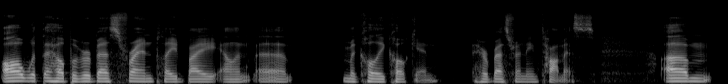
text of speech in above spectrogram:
All with the help of her best friend, played by Ellen uh, Macaulay Culkin, her best friend named Thomas. Um,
